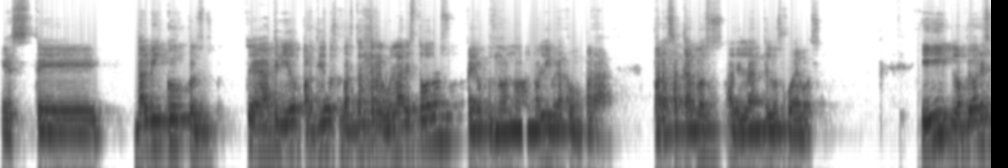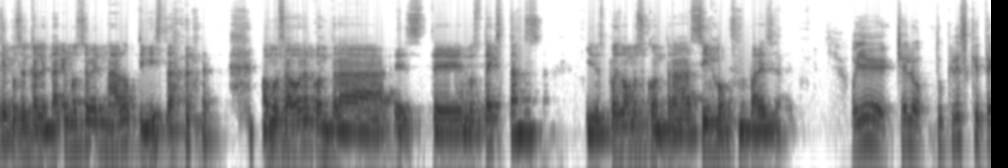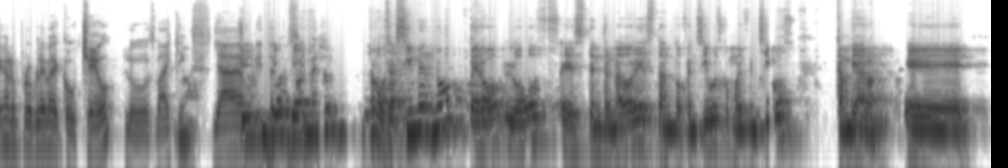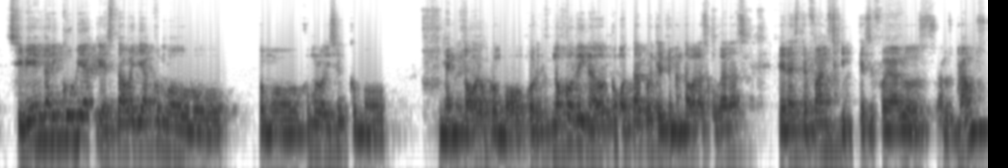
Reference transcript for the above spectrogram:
Este, Dalvin Cook, pues ha tenido partidos bastante regulares todos, pero pues no, no, no libra como para, para sacarlos adelante los juegos. Y lo peor es que pues el calendario no se ve nada optimista. Vamos ahora contra este, los Texans, y después vamos contra Seahawks, me parece. Oye, Chelo, ¿tú crees que tengan un problema de cocheo los Vikings? Ya ahorita yo, no, o sea, Zimmer no, pero los este, entrenadores, tanto ofensivos como defensivos, cambiaron. Eh, si bien Gary Kubiak estaba ya como, como, ¿cómo lo dicen? Como mentor o como, no coordinador como tal, porque el que mandaba las jugadas era Stefanski, que se fue a los, a los Browns.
